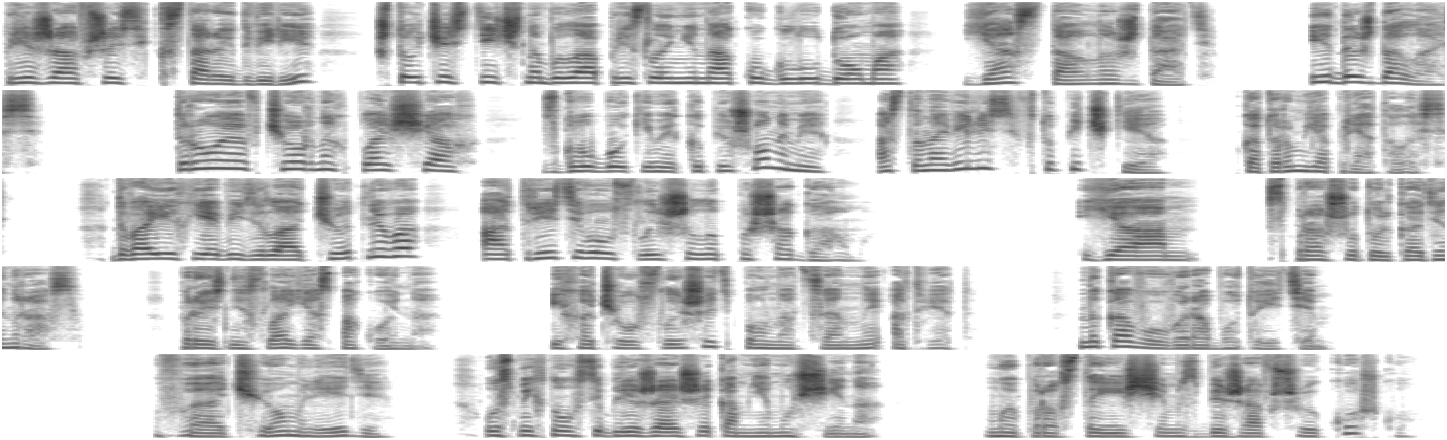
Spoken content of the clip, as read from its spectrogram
Прижавшись к старой двери, что частично была прислонена к углу дома, я стала ждать. И дождалась. Трое в черных плащах с глубокими капюшонами остановились в тупичке, в котором я пряталась. Двоих я видела отчетливо, а третьего услышала по шагам. «Я спрошу только один раз», — произнесла я спокойно. «И хочу услышать полноценный ответ. На кого вы работаете?» «Вы о чем, леди?» — усмехнулся ближайший ко мне мужчина. «Мы просто ищем сбежавшую кошку».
